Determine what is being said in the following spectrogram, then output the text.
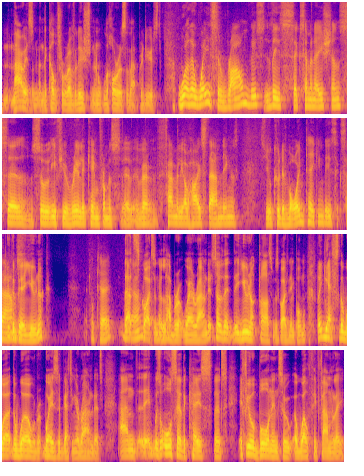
Maoism and the Cultural Revolution and all the horrors that that produced. Were there ways around this, these examinations? Uh, so, if you really came from a, very family of high standings, so you could avoid taking these exams? You could be a eunuch. Okay. That's yeah. quite an elaborate way around it. So the, the eunuch class was quite an important one. But yes, there were, there were ways of getting around it. And it was also the case that if you were born into a wealthy family,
